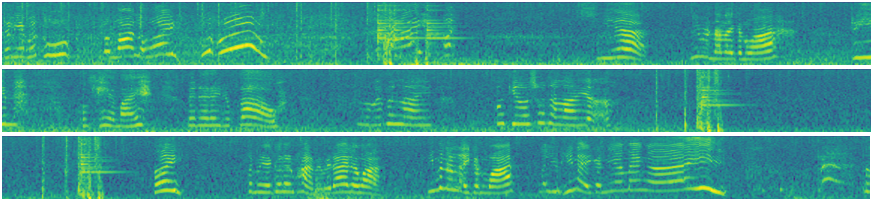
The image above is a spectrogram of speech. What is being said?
นั่นไง ประตูเรารอดแล้วเว้ยวู้ฮู้ไปเฮ้ยเชี่ยนี่มันอะไรกันวะดรีมโอเคไหม เป็นอะไรหรือเปล่า เราไม่เป็นไร เมื่อกี้เราชนอะไรอะ เฮ้ยทำยังไงก็เดินผ่านไปไม่ได้เลยว่ะ นี่มันอะไรกันวะ เราอยู่ที่ไหนกันเนี่ยแม่งเอ้ยเรา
